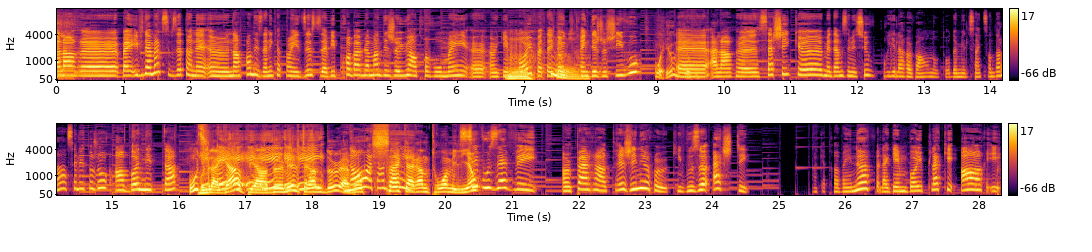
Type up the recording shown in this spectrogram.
Alors, euh, ben, évidemment que si vous êtes un, un enfant des années 90, vous avez probablement déjà eu entre vos mains euh, un Game Boy, Mhm. peut-être un qui traîne déjà chez vous. Oui, on Euh, alors, euh, sachez que, mesdames et messieurs, vous pourriez la revendre autour de 1500 Si elle est toujours en bon état. Ou tu Et- la gardes, puis en et- et- 2032, elle vaut attendez. 143 millions. Si vous avez un parent très généreux qui vous a acheté en 89 la Game Boy plaquée or et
